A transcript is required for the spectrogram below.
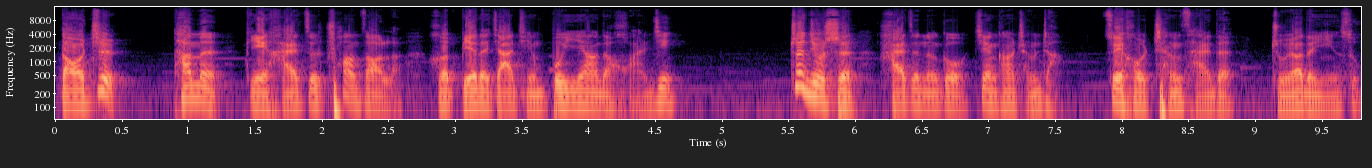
导致他们给孩子创造了和别的家庭不一样的环境，这就是孩子能够健康成长、最后成才的主要的因素。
